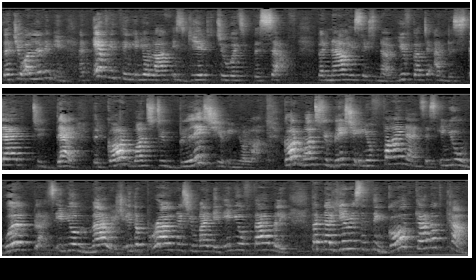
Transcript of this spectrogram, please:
that you are living in. And everything in your life is geared towards the self. But now he says, no, you've got to understand today that God wants to bless you in your life. God wants to bless you in your finances, in your workplace, in your marriage, in the progress you're making, in your family. But now here is the thing. God cannot come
